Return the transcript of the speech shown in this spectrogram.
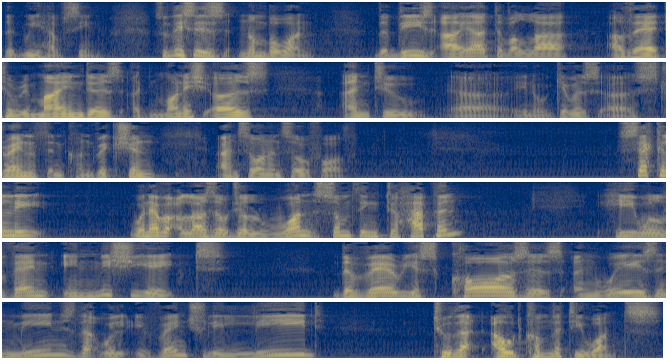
that we have seen. So this is number one. That these ayat of Allah are there to remind us, admonish us, and to uh, you know give us uh, strength and conviction, and so on and so forth. Secondly, whenever Allah wants something to happen, He will then initiate the various causes and ways and means that will eventually lead to that outcome that He wants.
